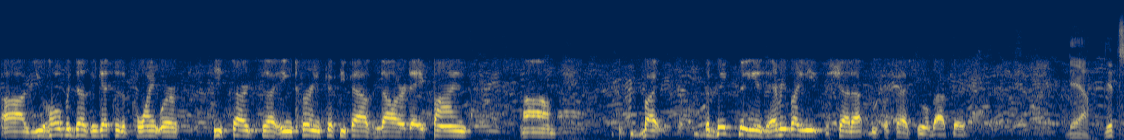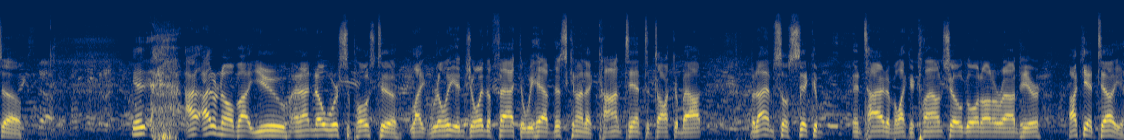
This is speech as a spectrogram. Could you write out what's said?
Uh, you hope it doesn't get to the point where he starts uh, incurring fifty thousand dollar a day fines. Um, but the big thing is everybody needs to shut up and be professional about this. Yeah, it's uh, it, I, I don't know about you, and I know we're supposed to like really enjoy the fact that we have this kind of content to talk about, but I am so sick of, and tired of like a clown show going on around here. I can't tell you.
